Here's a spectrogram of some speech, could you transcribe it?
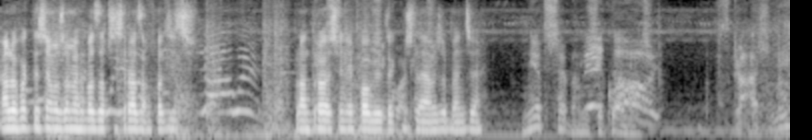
Ale faktycznie możemy chyba zacząć razem chodzić. Plan trochę się nie powiódł, jak myślałem, że będzie. Nie trzeba mi się mi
